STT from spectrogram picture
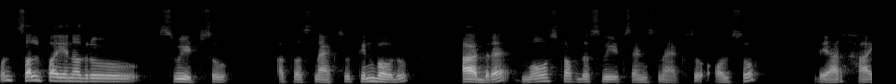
ಒಂದು ಸ್ವಲ್ಪ ಏನಾದರೂ ಸ್ವೀಟ್ಸು ಅಥವಾ ಸ್ನ್ಯಾಕ್ಸು ತಿನ್ಬೋದು. ಆದರೆ most of the sweets and snacks also they are high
